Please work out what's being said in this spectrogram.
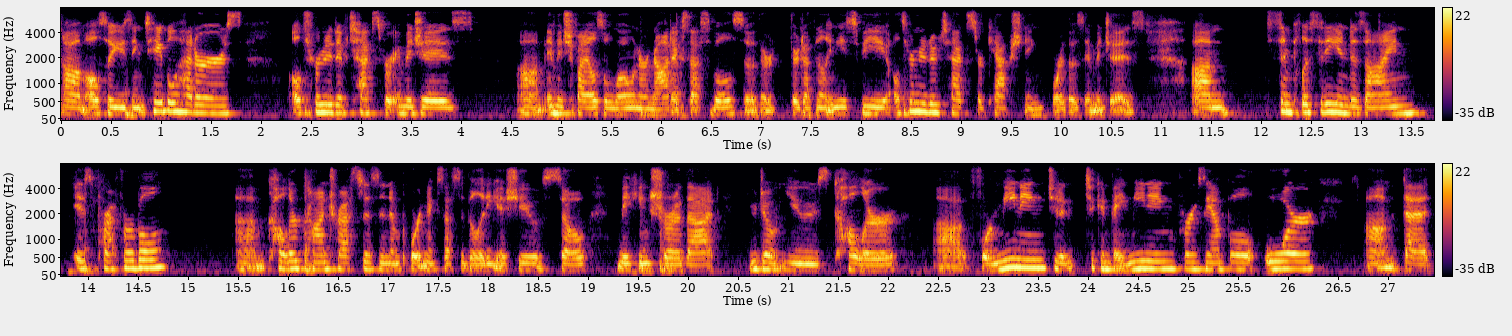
Um, also using table headers, alternative text for images, um, image files alone are not accessible, so there, there definitely needs to be alternative text or captioning for those images. Um, simplicity in design is preferable. Um, color contrast is an important accessibility issue, so making sure that you don't use color uh, for meaning, to, to convey meaning, for example, or um, that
